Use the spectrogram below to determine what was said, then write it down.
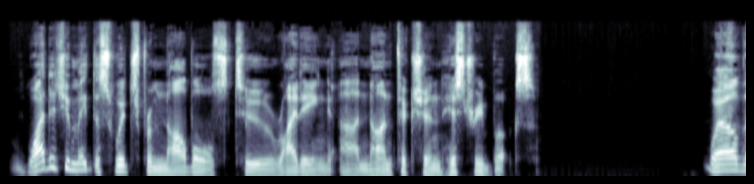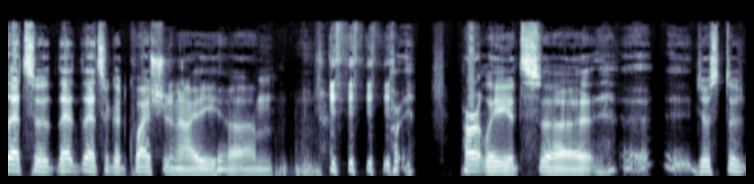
Why did you make the switch from novels to writing uh, nonfiction history books? Well, that's a that that's a good question. I um, partly it's uh, uh just to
